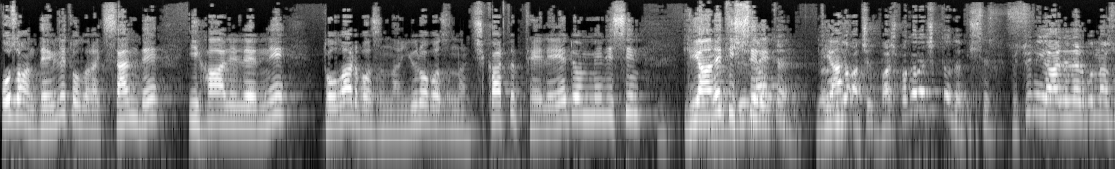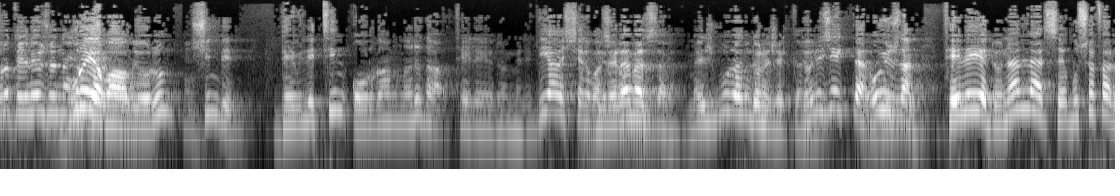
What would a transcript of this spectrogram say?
o zaman devlet olarak sen de ihalelerini dolar bazından, euro bazından çıkartıp TL'ye dönmelisin. Diyanet Döndü işleri zaten. Döndü, Diyan- açık, başbakan açıkladı. İşte- Bütün ihaleler bundan sonra TL üzerinden Buraya bağlıyorum. Şimdi devletin organları da TL'ye dönmeli. Diyanet İşleri Başkanlığı Direnemezler. Mecburen dönecekler. Dönecekler. O yüzden TL'ye dönerlerse bu sefer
